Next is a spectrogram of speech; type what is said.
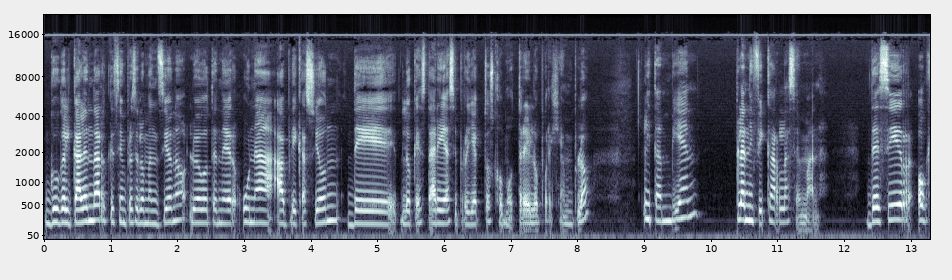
Google Calendar, que siempre se lo menciono, luego tener una aplicación de lo que es tareas y proyectos como Trello, por ejemplo, y también planificar la semana decir, ok,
